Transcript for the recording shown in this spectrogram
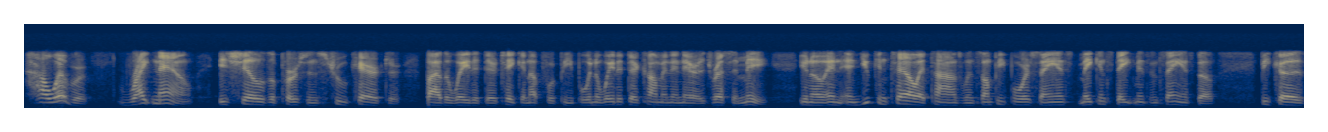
However, right now, it shows a person's true character by the way that they're taking up for people and the way that they're coming and they're addressing me. You know, and and you can tell at times when some people are saying making statements and saying stuff because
